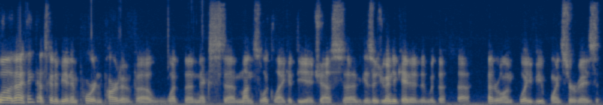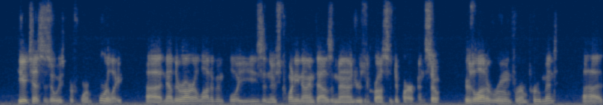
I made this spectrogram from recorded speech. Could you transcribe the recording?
Well, and I think that's going to be an important part of uh, what the next uh, months look like at DHS, uh, because as you indicated with the uh, federal employee viewpoint surveys, DHS has always performed poorly. Uh, now, there are a lot of employees, and there's 29,000 managers across the department, so there's a lot of room for improvement. Uh,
